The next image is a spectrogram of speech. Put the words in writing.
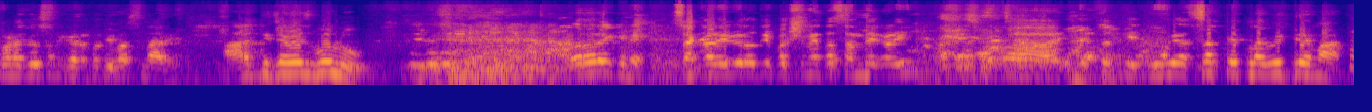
थोड्या दिवसांनी गणपती बसणार आहे. आरतीच्या वेळेस बोलू. बरोबर आहे की नाही? सकाळी विरोधी पक्ष नेता संध्याकाळी सत्तेतला विद्यमान.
